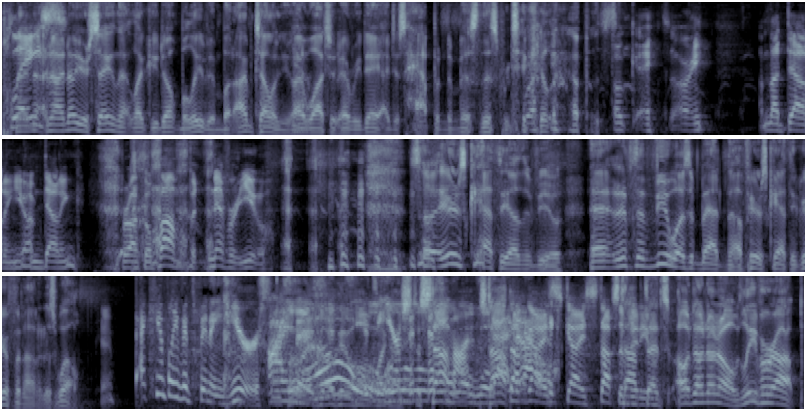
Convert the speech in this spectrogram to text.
place. And I know you're saying that like you don't believe him, but I'm telling you, I watch it every day. I just happen to miss this particular episode. Okay, sorry. I'm not doubting you. I'm doubting Barack Obama, but never you. so here's Kathy on the View, and if the View wasn't bad enough, here's Kathy Griffin on it as well. I can't believe it's been a year since I this. know. It's a year this Stop. month. Stop. Stop, guys, guys, stop the video. that! Oh no, no, no! Leave her up.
